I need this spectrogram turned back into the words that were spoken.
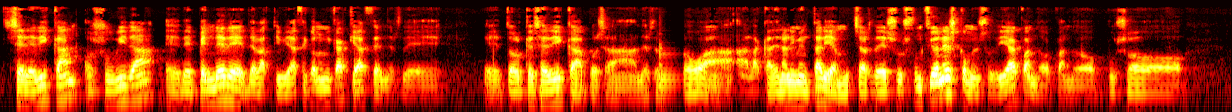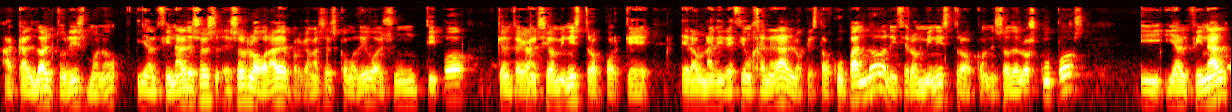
se dedican o su vida eh, depende de, la actividad económica que hacen, desde eh, todo el que se dedica pues a, desde luego a, la cadena alimentaria en muchas de sus funciones, como en su día cuando, cuando puso a caldo al turismo, ¿no? Y al final eso es, eso es lo grave, porque además es como digo, es un tipo que no tiene que sido ministro porque era una dirección general lo que está ocupando, le hicieron ministro con eso de los cupos y, al final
